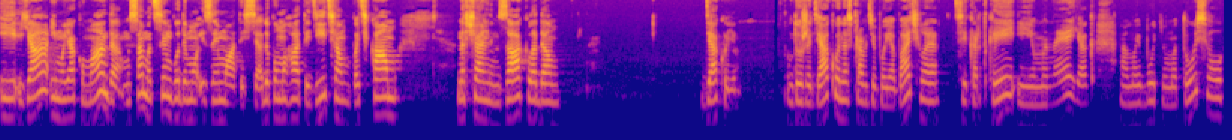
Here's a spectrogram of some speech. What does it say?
І я і моя команда ми саме цим будемо і займатися: допомагати дітям, батькам, навчальним закладам. Дякую. Дуже дякую, насправді, бо я бачила ці картки, і мене, як е, майбутню матусю,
